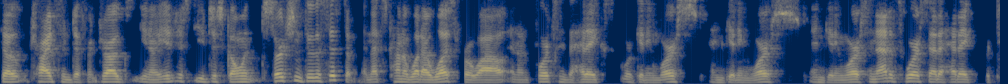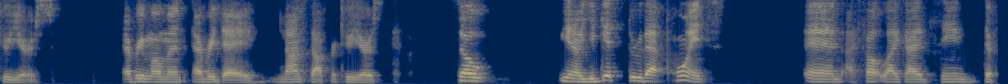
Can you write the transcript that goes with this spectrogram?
so tried some different drugs you know you just you just going searching through the system. And that's kind of what i was for a while. And unfortunately the headaches were getting worse and getting worse and getting worse. And at its worst i had a headache for two years. Every moment every day nonstop for two years. So you know you get through that point and i felt like i had seen different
